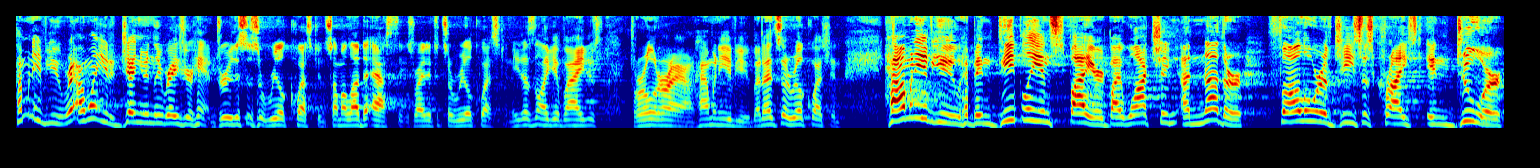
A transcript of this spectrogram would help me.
how many of you, I want you to genuinely raise your hand. Drew, this is a real question, so I'm allowed to ask these, right? If it's a real question. He doesn't like it when I just throw it around. How many of you? But that's a real question. How many of you have been deeply inspired by watching another follower of Jesus Christ endure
